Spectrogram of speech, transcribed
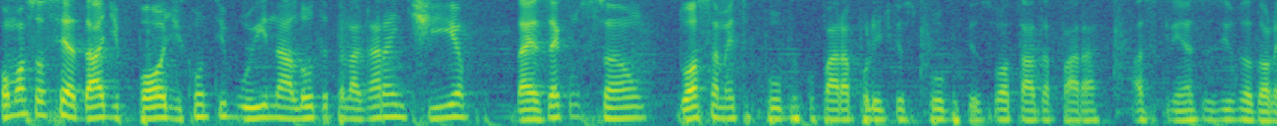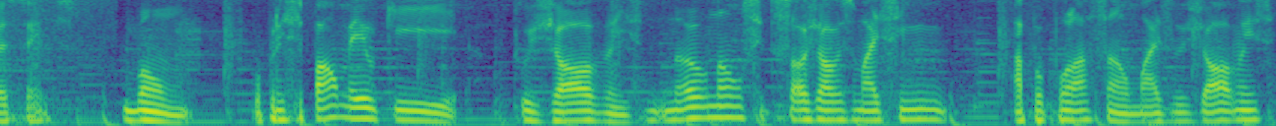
como a sociedade pode contribuir na luta pela garantia da execução do orçamento público para políticas públicas voltadas para as crianças e os adolescentes? Bom, o principal meio que os jovens, não, não cito só os jovens, mas sim a população, mas os jovens,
